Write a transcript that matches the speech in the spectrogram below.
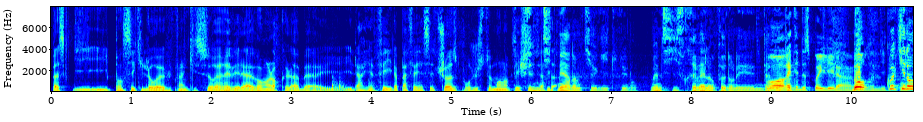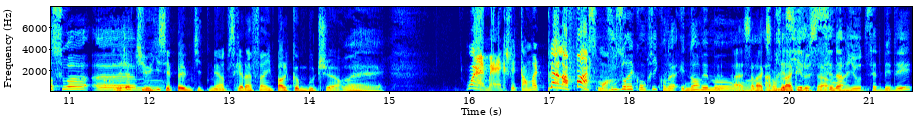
parce qu'il il pensait qu'il aurait enfin qu'il se serait révélé avant alors que là bah il, a rien fait, il a pas fait cette chose pour justement C'est l'empêcher de une faire petite ça. merde, un petit Huggy tout du long. Même s'il se révèle un peu dans les derniers Bon, arrêtez de spoiler là. Bon, quoi qu'il en soit, Alors, euh, déjà Petit Huggy c'est pas une petite merde parce qu'à la fin il parle comme Butcher. Ouais. Ouais, mec, je vais t'en mettre plein la face, moi. Vous aurez compris qu'on a énormément Ah, apprécié black, le ouais. scénario de cette BD.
